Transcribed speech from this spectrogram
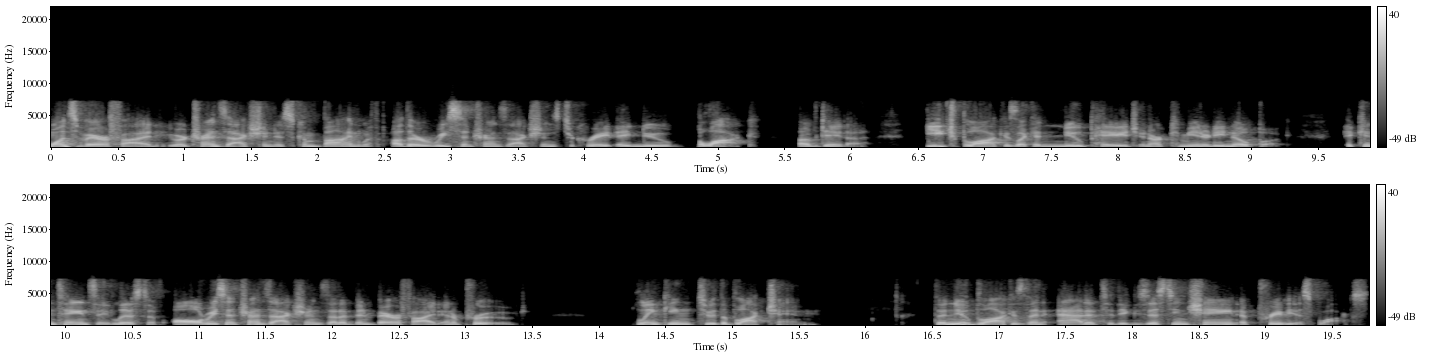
Once verified, your transaction is combined with other recent transactions to create a new block of data. Each block is like a new page in our community notebook. It contains a list of all recent transactions that have been verified and approved. linking to the blockchain. The new block is then added to the existing chain of previous blocks.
